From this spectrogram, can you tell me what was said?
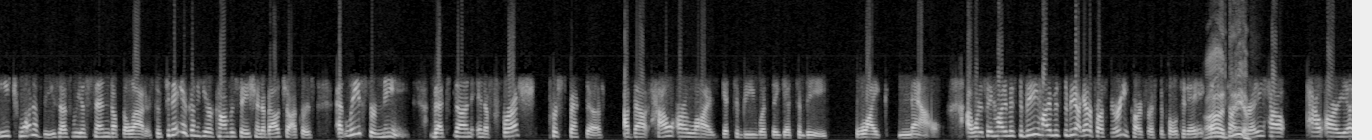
each one of these as we ascend up the ladder. So today you're going to hear a conversation about chakras, at least for me, that's done in a fresh perspective about how our lives get to be what they get to be like now. I want to say hi to Mr. B. Hi, Mr. B. I got a prosperity card for us to pull today. Ah, do you? ready? How how are you?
